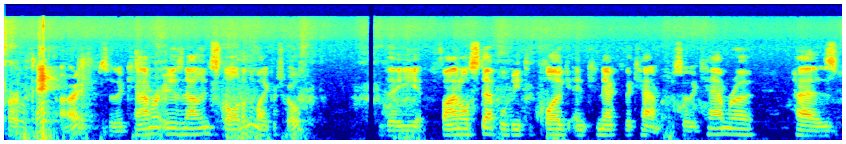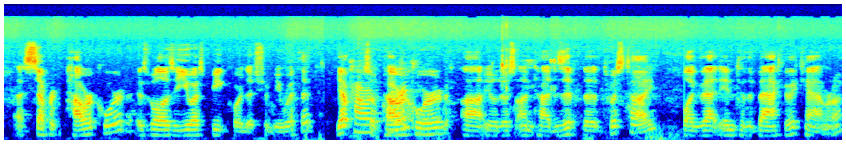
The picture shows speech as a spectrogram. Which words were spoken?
perfect Okay. all right so the camera is now installed on the microscope the final step will be to plug and connect the camera so the camera has a separate power cord as well as a usb cord that should be with it yep Power so power cord? cord uh, you'll just untie the zip the twist tie plug that into the back of the camera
